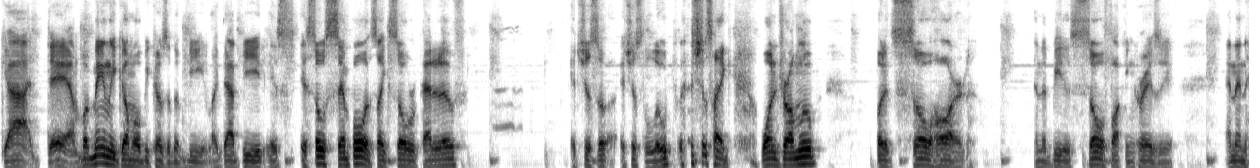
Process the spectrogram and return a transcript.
God damn! But mainly Gummo because of the beat. Like that beat is is so simple. It's like so repetitive. It's just a it's just a loop. It's just like one drum loop, but it's so hard, and the beat is so fucking crazy. And then,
